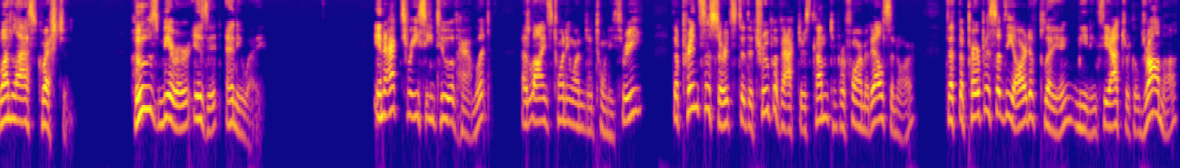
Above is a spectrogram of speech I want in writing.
One last question Whose mirror is it anyway? In Act 3, Scene 2 of Hamlet, at lines 21 to 23, the prince asserts to the troupe of actors come to perform at Elsinore that the purpose of the art of playing, meaning theatrical drama,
